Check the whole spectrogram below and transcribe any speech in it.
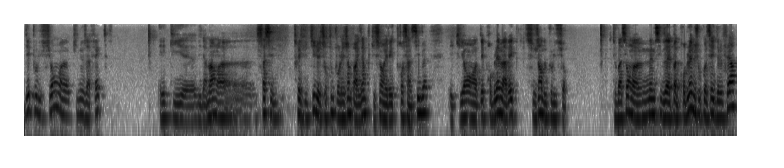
des pollutions euh, qui nous affectent et qui, évidemment, ça c'est très utile, et surtout pour les gens, par exemple, qui sont électrosensibles et qui ont des problèmes avec ce genre de pollution. De toute façon, euh, même si vous n'avez pas de problème, je vous conseille de le faire.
